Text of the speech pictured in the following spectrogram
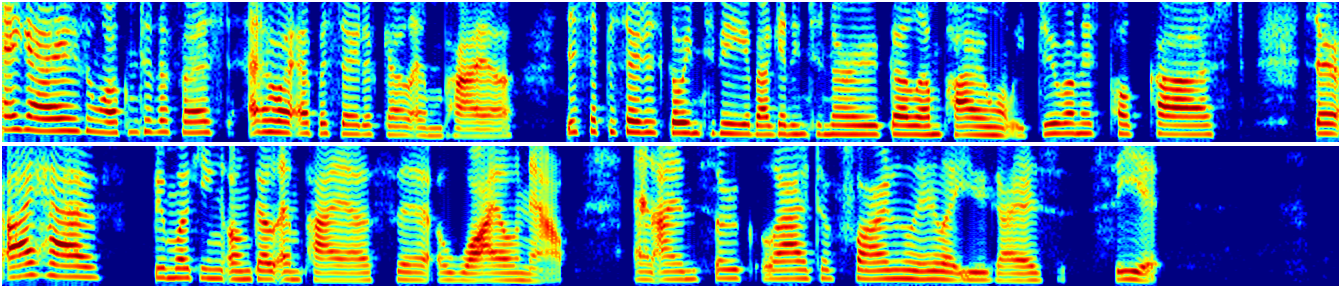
Hey guys, and welcome to the first ever episode of Girl Empire. This episode is going to be about getting to know Girl Empire and what we do on this podcast. So, I have been working on Girl Empire for a while now, and I am so glad to finally let you guys see it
